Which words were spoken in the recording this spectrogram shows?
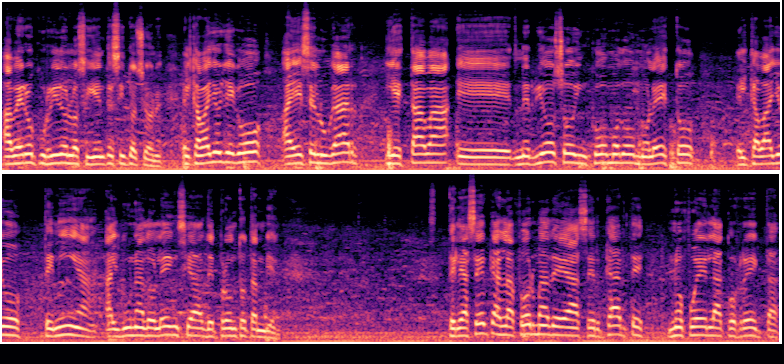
haber ocurrido las siguientes situaciones. El caballo llegó a ese lugar y estaba eh, nervioso, incómodo, molesto. El caballo tenía alguna dolencia de pronto también. Te le acercas, la forma de acercarte no fue la correcta.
